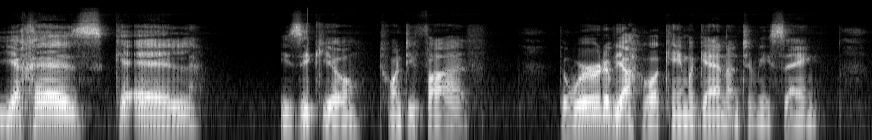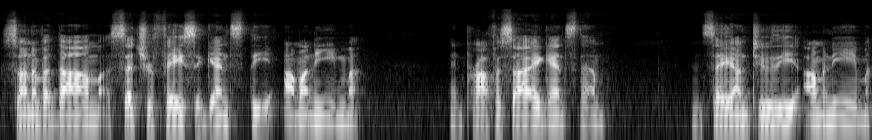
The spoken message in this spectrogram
Yechezkel, Ezekiel 25. The word of Yahweh came again unto me, saying, Son of Adam, set your face against the Ammonim, and prophesy against them, and say unto the Ammonim,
